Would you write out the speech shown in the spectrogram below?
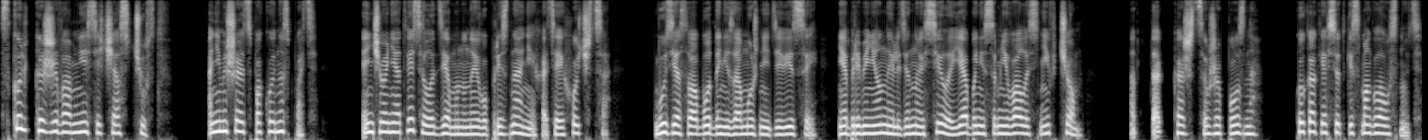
Сколько же во мне сейчас чувств. Они мешают спокойно спать. Я ничего не ответила демону на его признание, хотя и хочется. Будь я свободной незамужней девицей, не обремененной ледяной силой, я бы не сомневалась ни в чем. А так, кажется, уже поздно. Кое-как я все-таки смогла уснуть.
